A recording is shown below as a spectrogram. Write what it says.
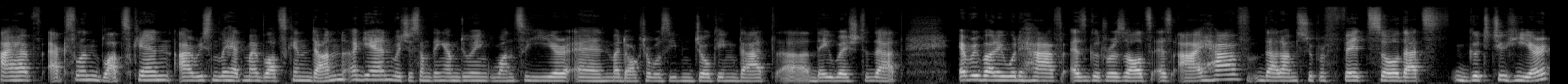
I have excellent blood scan. I recently had my blood scan done again, which is something I'm doing once a year. And my doctor was even joking that uh, they wished that everybody would have as good results as I have, that I'm super fit. So that's good to hear.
